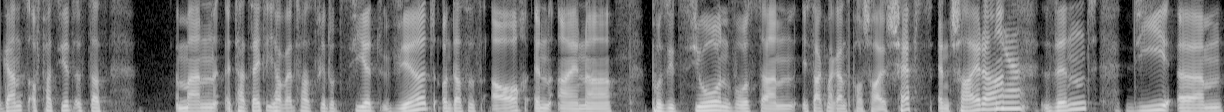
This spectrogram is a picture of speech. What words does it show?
ganz oft passiert ist, dass man tatsächlich auf etwas reduziert wird und das ist auch in einer Position, wo es dann, ich sag mal ganz pauschal, Chefs, Entscheider Ja. sind, die, ähm,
